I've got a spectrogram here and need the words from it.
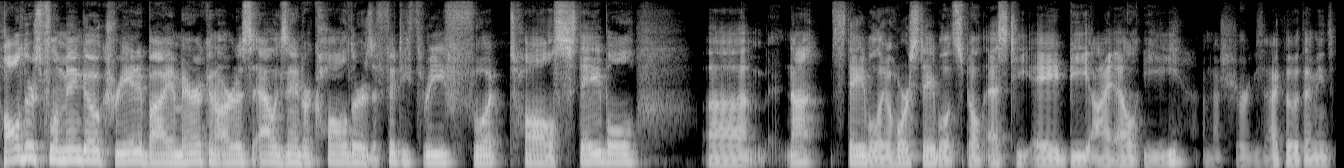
Calder's Flamingo, created by American artist Alexander Calder, is a 53 foot tall stable. Um, not stable like a horse stable. It's spelled S T A B I L E. I'm not sure exactly what that means.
